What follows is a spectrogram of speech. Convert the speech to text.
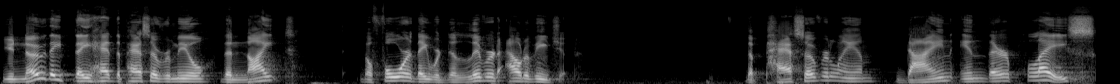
you know they, they had the Passover meal the night before they were delivered out of Egypt. The Passover lamb dying in their place,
